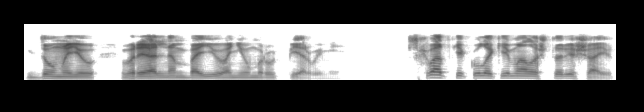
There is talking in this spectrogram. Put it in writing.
Думаю, в реальном бою они умрут первыми. В схватке кулаки мало что решают.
